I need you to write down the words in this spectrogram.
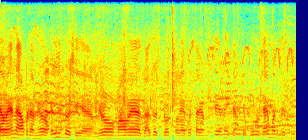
હવે એને આપણે મેળો કરી લીધો છે. મેળોમાં હવે દાદો સ્ટોર તો કાંઈ બતાવે એમ છે નહીં, કેમ કે પૂરું થાય એમ જ નથી.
